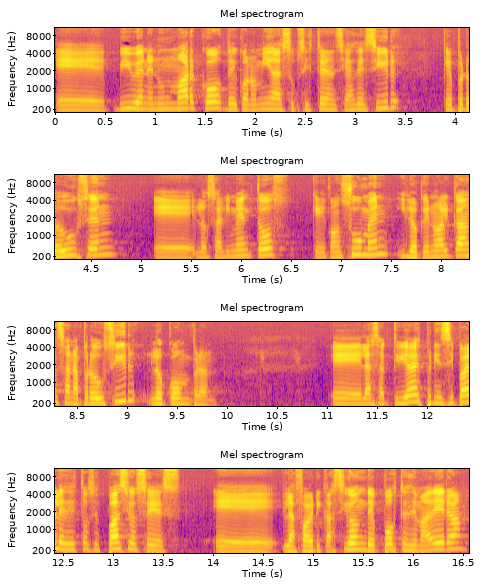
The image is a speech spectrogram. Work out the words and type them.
viven en un marco de economía de subsistencia, es decir, que producen eh, los alimentos que consumen y lo que no alcanzan a producir lo compran. Eh, las actividades principales de estos espacios es eh, la fabricación de postes de madera,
